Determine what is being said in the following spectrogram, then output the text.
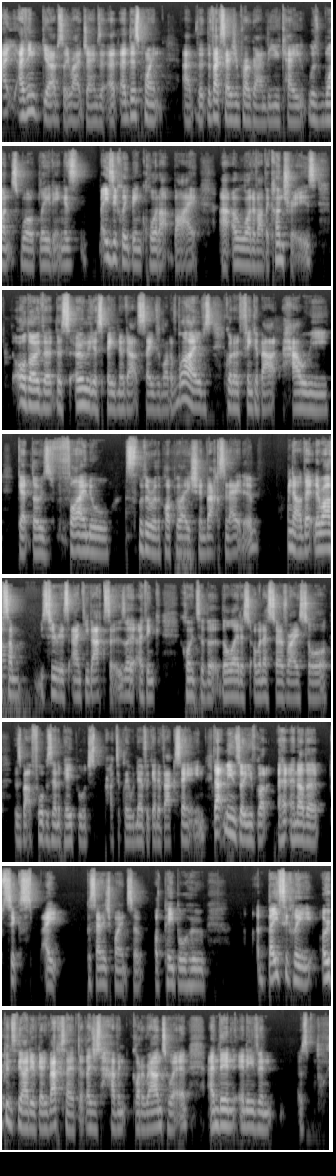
I, I think you're absolutely right, James. At, at this point, uh, the, the, vaccination program, the UK was once world leading, is basically being caught up by uh, a lot of other countries although the, this earlier speed no doubt saves a lot of lives, we've got to think about how we get those final slither of the population vaccinated. Now, there, there are some serious anti-vaxxers. I, I, think, according to the, the latest ONS survey I saw, there's about 4% of people just practically would never get a vaccine. That means, though, you've got another six, eight percentage points of, of people who basically open to the idea of getting vaccinated that they just haven't got around to it and then and even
